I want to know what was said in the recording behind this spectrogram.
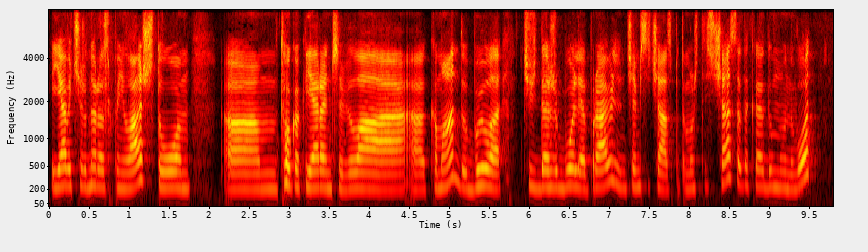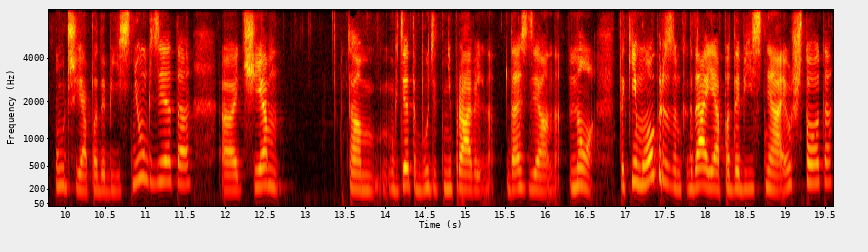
И я в очередной раз поняла, что эм, то, как я раньше вела э, команду, было чуть даже более правильно, чем сейчас. Потому что сейчас я такая думаю, ну вот, лучше я подобъясню где-то, э, чем там где-то будет неправильно, да, сделано. Но таким образом, когда я подобъясняю что-то,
